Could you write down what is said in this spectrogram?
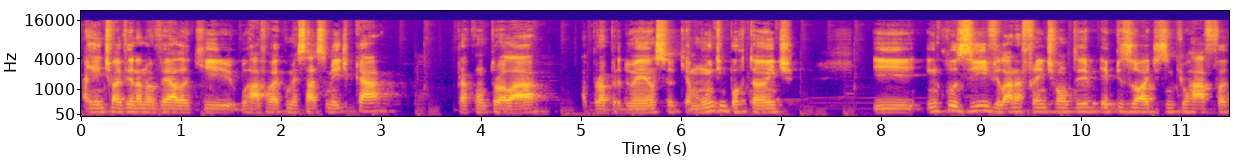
A gente vai ver na novela que o Rafa vai começar a se medicar para controlar a própria doença, que é muito importante. E, inclusive, lá na frente vão ter episódios em que o Rafa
